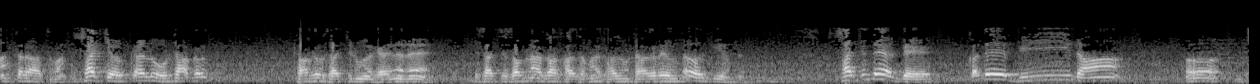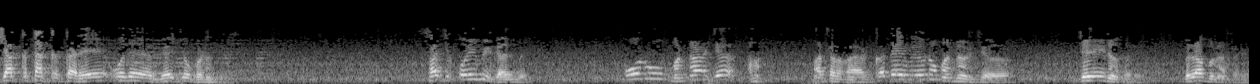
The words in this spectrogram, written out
ਅੰਤਰਾਤਮਾ ਸੱਚ ਕਹ ਲੋ ਠਾਕੁਰ। ਠਾਕੁਰ ਸੱਚ ਨੂੰ ਕਹਿੰਦੇ ਨੇ ਸੱਚ ਸਭਨਾ ਦਾ ਖਸਮ ਹੈ ਖਸਮ ਠਾਕਰੇ ਹੁੰਦਾ, ਹੋਰ ਕੀ ਹੁੰਦਾ? ਸੱਚ ਦੇ ਅੱਗੇ ਕਦੇ ਵੀ ਨਾ ਜੱਕ ਤੱਕ ਕਰੇ, ਉਹਦੇ ਅੱਗੇ ਝੁਕਣ ਦੀ ਸੱਚ ਕੋਈ ਵੀ ਗੱਲ ਨਹੀਂ। ਉਹਨੂੰ ਮੰਨਣ ਚ ਮਤਲਬ ਹੈ, ਕਦੇ ਵੀ ਉਹਨੂੰ ਮੰਨਣ ਚ ਦੇਰੀ ਨਾ ਕਰੇ ਬਿਲਬ ਨਾ ਕਰੇ।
